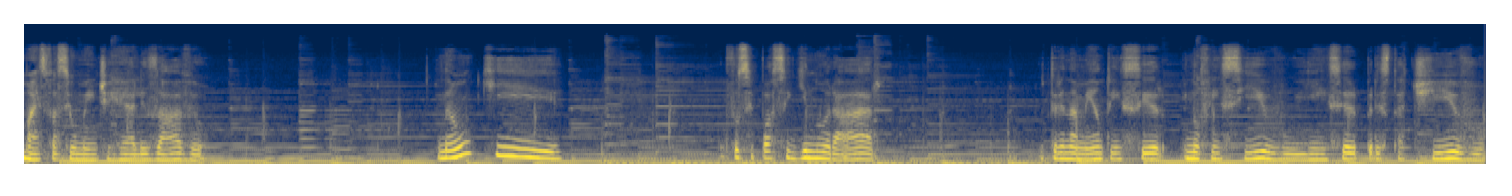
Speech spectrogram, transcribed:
mais facilmente realizável. Não que você possa ignorar o treinamento em ser inofensivo e em ser prestativo,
